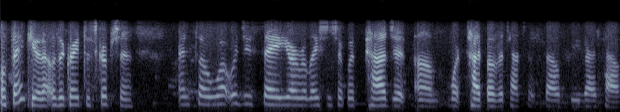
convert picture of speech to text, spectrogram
Well, thank you. That was a great description. And so, what would you say your relationship with Paget? Um, what type of attachment styles do you guys have?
